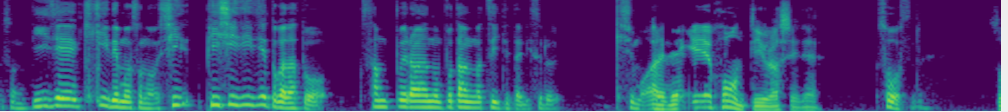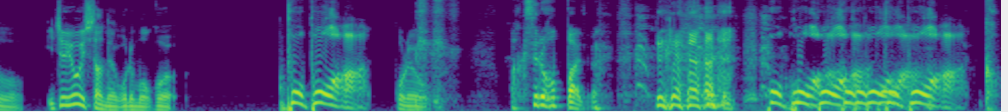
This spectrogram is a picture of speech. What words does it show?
うその DJ 機器でもその、C、PCDJ とかだとサンプラーのボタンがついてたりする機種もああれ、るんでレゲエホーンっていうらしいね。そうですね。そう。一応用意したんだよ、これも。こう。ポーポーこれを。アクセルホッパーじゃん。ポーポーポーポーポーこ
